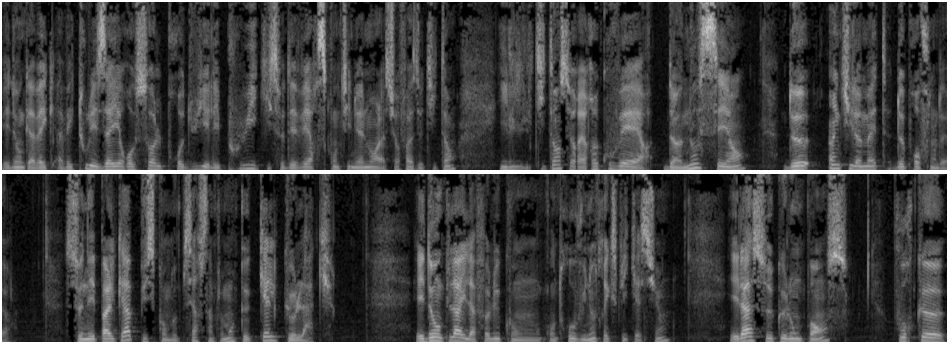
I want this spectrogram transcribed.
et donc avec, avec tous les aérosols produits et les pluies qui se déversent continuellement à la surface de Titan, Titan serait recouvert d'un océan de 1 km de profondeur. Ce n'est pas le cas puisqu'on observe simplement que quelques lacs. Et donc là, il a fallu qu'on trouve une autre explication. Et là, ce que l'on pense, pour que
